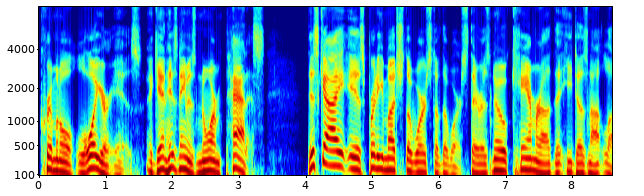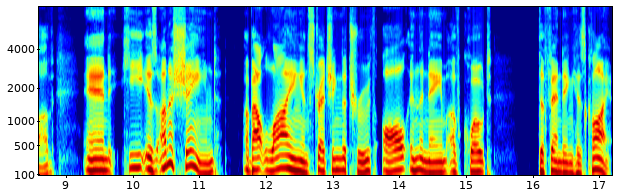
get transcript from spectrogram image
criminal lawyer is. Again, his name is Norm Pattis. This guy is pretty much the worst of the worst. There is no camera that he does not love, and he is unashamed about lying and stretching the truth, all in the name of, quote, defending his client.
